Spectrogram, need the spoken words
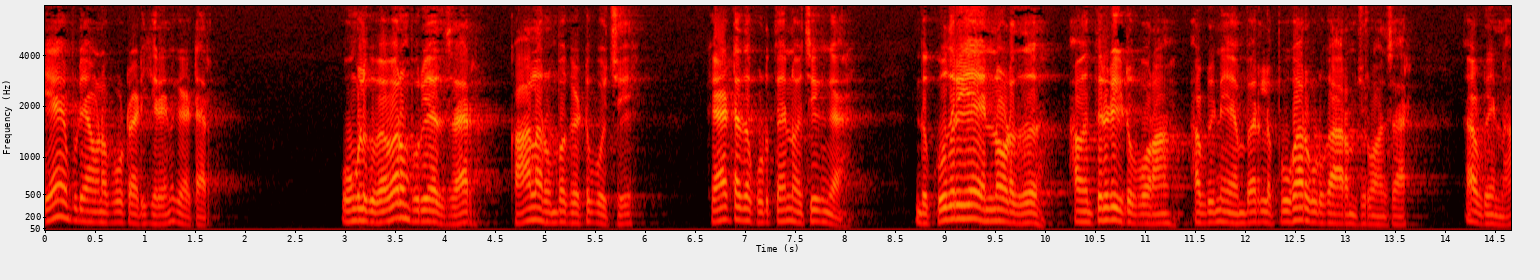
ஏன் இப்படி அவனை போட்டு அடிக்கிறேன்னு கேட்டார். உங்களுக்கு விவரம் புரியாது சார். காலம் ரொம்ப கெட்டு போச்சு கேட்டதை கொடுத்தேன்னு வச்சுக்கோங்க. இந்த குதிரையே என்னோடது. அவன் திருடிக்கிட்டு போகிறான் அப்படின்னு என் பேரில் புகார் கொடுக்க ஆரம்பிச்சிருவான் சார் அப்படின்னா.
